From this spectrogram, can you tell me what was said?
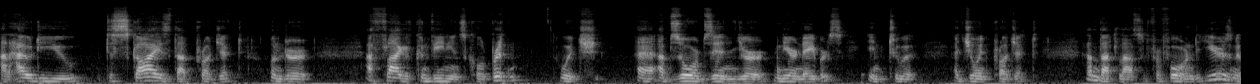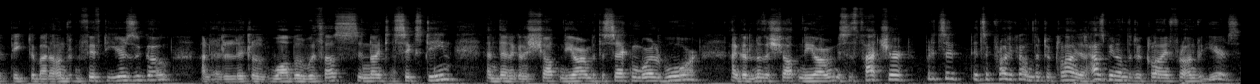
And how do you disguise that project under a flag of convenience called Britain, which uh, absorbs in your near neighbours into a, a joint project and that lasted for 400 years and it peaked about 150 years ago and had a little wobble with us in 1916 and then it got a shot in the arm with the Second World War and got another shot in the arm with Mrs Thatcher but it's a, it's a project on the decline it has been on the decline for 100 years.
